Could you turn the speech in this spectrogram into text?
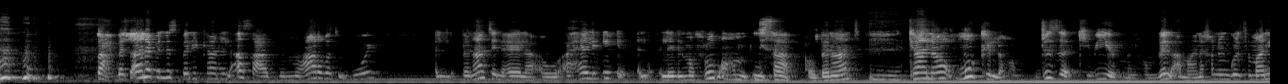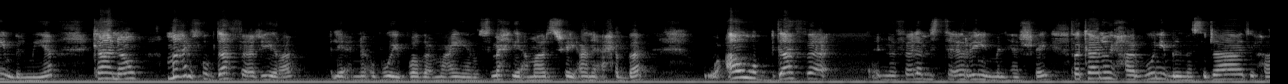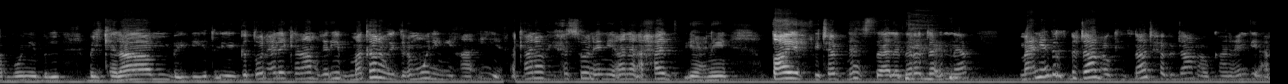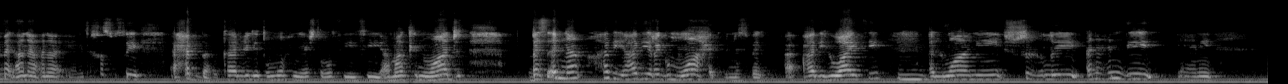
صح بس أنا بالنسبة لي كان الأصعب من معارضة أبوي بنات العيلة أو أهلي اللي المفروض هم نساء أو بنات إيه. كانوا مو كلهم جزء كبير منهم للأمانة خلينا نقول 80% كانوا ما عرفوا بدافع غيره لأن أبوي بوضع معين وسمح لي أمارس شيء أنا أحبه. أو بدافع إنه فعلا مستعرين من هالشيء. فكانوا يحاربوني بالمسجات يحاربوني بال... بالكلام يقطون علي كلام غريب. ما كانوا يدعموني نهائيا. كانوا يحسون إني أنا أحد يعني طايح في كبد نفسه لدرجة إنه مع إني ادرس بالجامعة وكنت ناجحة بالجامعة وكان عندي أمل. أنا أنا يعني تخصصي أحبه. وكان عندي طموح إني أشتغل في في أماكن واجد. بس انه هذه هذه رقم واحد بالنسبة لي. هذه هوايتي ألواني شغلي. أنا عندي يعني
